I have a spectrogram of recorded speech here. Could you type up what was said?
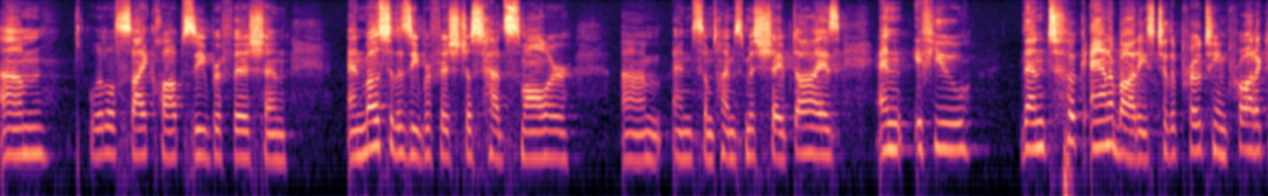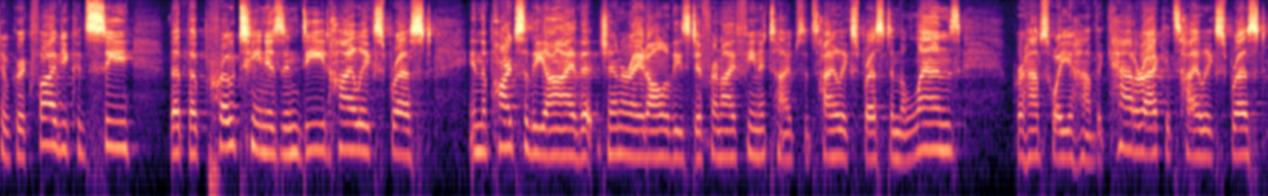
um, little cyclops zebrafish and, and most of the zebrafish just had smaller um, and sometimes misshaped eyes. And if you then took antibodies to the protein product of GRIC5, you could see that the protein is indeed highly expressed in the parts of the eye that generate all of these different eye phenotypes. It's highly expressed in the lens, perhaps why you have the cataract. It's highly expressed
